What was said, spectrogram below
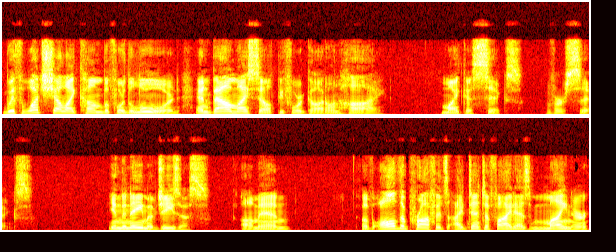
With what shall I come before the Lord, and bow myself before God on high? Micah 6, verse 6. In the name of Jesus. Amen. Of all the prophets identified as minor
